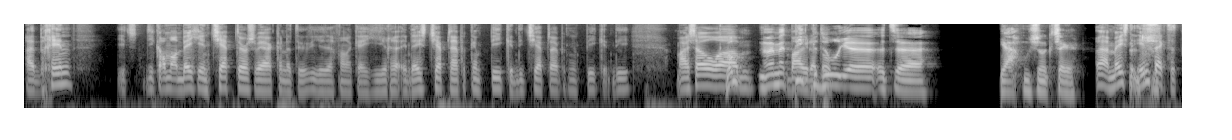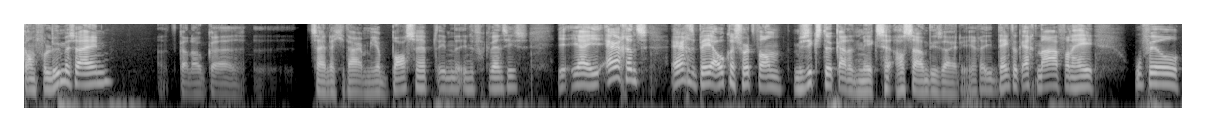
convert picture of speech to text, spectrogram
het begin. Je, je kan wel een beetje in chapters werken natuurlijk. Je zegt van oké, hier in deze chapter heb ik een piek. In die chapter heb ik een piek. En die... Maar zo... Um, maar met piek je bedoel op. je het... uh, ja, hoe zal ik het zeggen? Ja, meeste impact. Het kan volume zijn. Het kan ook uh, zijn dat je daar meer bas hebt in de, in de frequenties. Ja, ergens, ergens ben je ook een soort van muziekstuk aan het mixen als sound designer. Je denkt ook echt na van, hey, hoeveel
